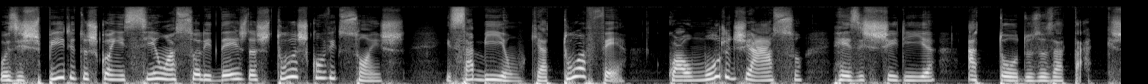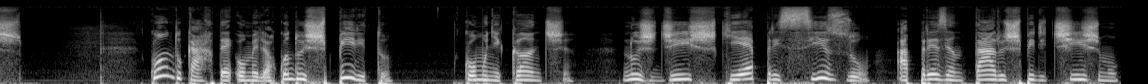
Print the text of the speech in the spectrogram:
os espíritos conheciam a solidez das tuas convicções e sabiam que a tua fé, qual muro de aço, resistiria a todos os ataques. Quando Kardec, ou melhor, quando o espírito comunicante nos diz que é preciso apresentar o espiritismo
